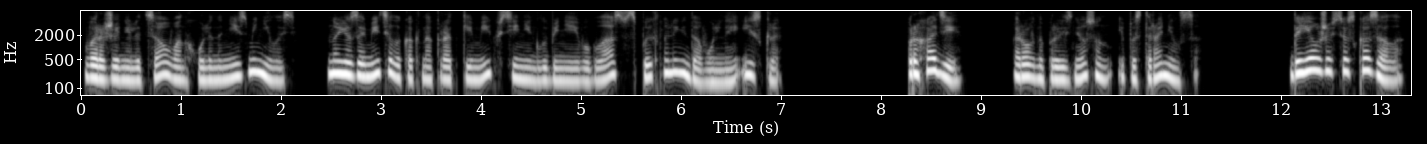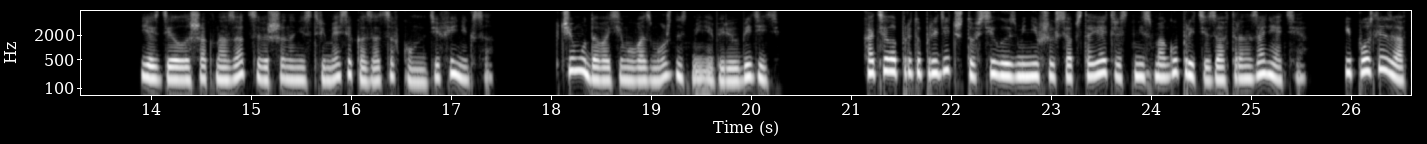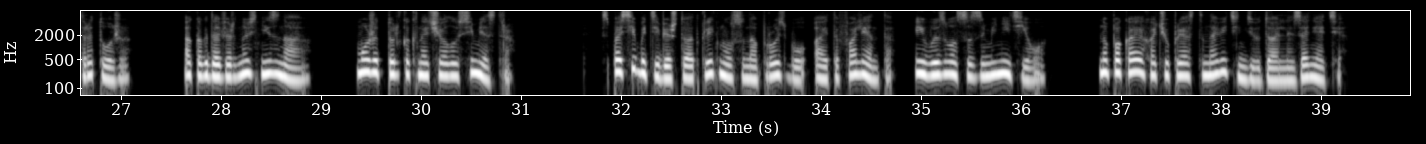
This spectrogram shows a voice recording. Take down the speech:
Выражение лица у Ван Холлина не изменилось, но я заметила, как на краткий миг в синей глубине его глаз вспыхнули недовольные искры. «Проходи», — ровно произнес он и посторонился. «Да я уже все сказала». Я сделала шаг назад, совершенно не стремясь оказаться в комнате Феникса. К чему давать ему возможность меня переубедить? Хотела предупредить, что в силу изменившихся обстоятельств не смогу прийти завтра на занятия. И послезавтра тоже. А когда вернусь, не знаю. Может, только к началу семестра. Спасибо тебе, что откликнулся на просьбу Айта Фалента и вызвался заменить его. Но пока я хочу приостановить индивидуальные занятия.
